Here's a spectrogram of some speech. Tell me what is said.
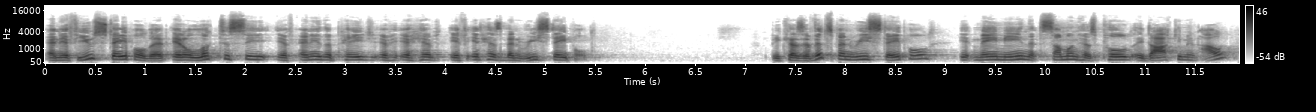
And if you stapled it, it'll look to see if any of the page, if, if, it has been restapled. Because if it's been restapled, it may mean that someone has pulled a document out,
